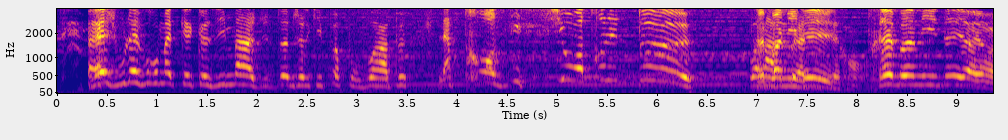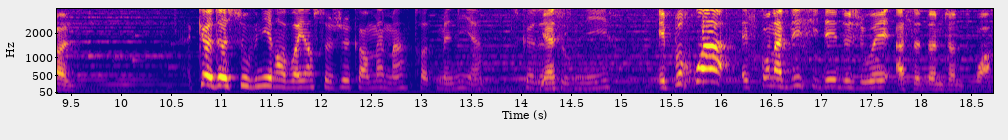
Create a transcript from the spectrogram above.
Mais je voulais vous remettre quelques images du Dungeon Keeper pour voir un peu la transition entre les deux. Très bonne idée Très bonne idée, Harold. Que de souvenirs en voyant ce jeu quand même, hein, Trotmany, hein. Que de souvenirs. Et pourquoi est-ce qu'on a décidé de jouer à ce Dungeon 3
